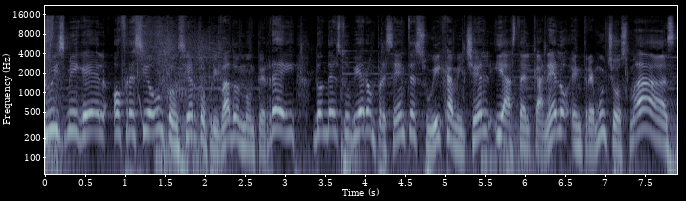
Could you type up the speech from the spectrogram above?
Luis Miguel ofreció un concierto privado en Monterrey donde estuvieron presentes su hija Michelle y hasta el Canelo, entre muchos más.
